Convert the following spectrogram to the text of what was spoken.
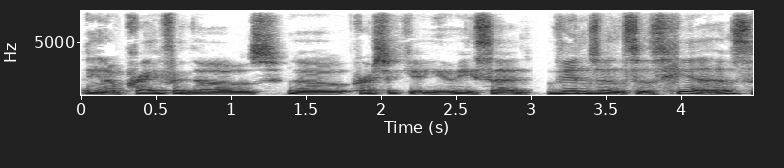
you know, pray for those who persecute you. He said, vengeance is his.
